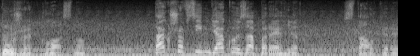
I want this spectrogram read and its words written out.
Дуже класно. Так що всім дякую за перегляд, сталкери.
